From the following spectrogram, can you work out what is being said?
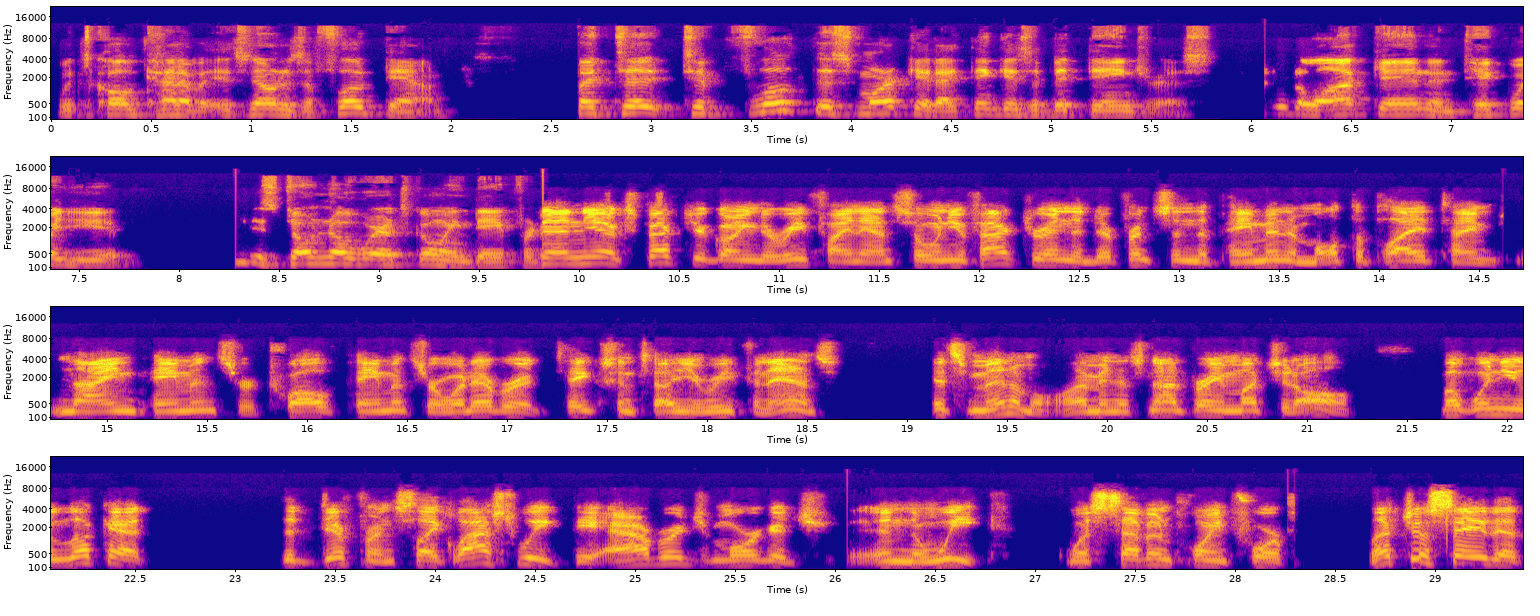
what's called kind of it's known as a float down. But to to float this market, I think is a bit dangerous. To lock in and take what you you just don't know where it's going, Dave. For day. then you expect you're going to refinance. So when you factor in the difference in the payment and multiply it times nine payments or 12 payments or whatever it takes until you refinance, it's minimal. I mean, it's not very much at all. But when you look at the difference, like last week, the average mortgage in the week was 7.4. Let's just say that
